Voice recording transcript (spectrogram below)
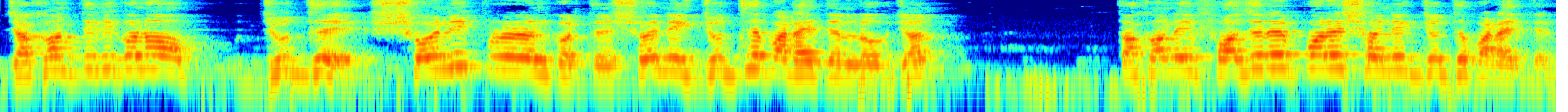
যখন তিনি কোনো যুদ্ধে সৈনিক প্রেরণ করতেন, সৈনিক যুদ্ধে পাঠাইতেন লোকজন, তখন এই ফজরের পরে সৈনিক যুদ্ধে পাঠাইতেন।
